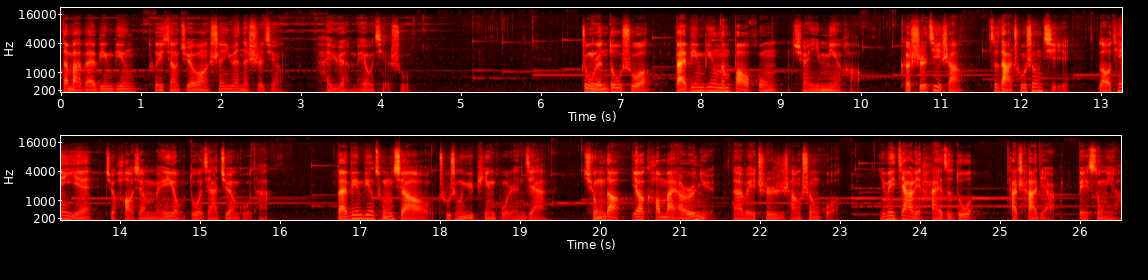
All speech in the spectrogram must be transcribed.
但把白冰冰推向绝望深渊的事情还远没有结束。众人都说白冰冰能爆红全因命好，可实际上自打出生起，老天爷就好像没有多加眷顾她。白冰冰从小出生于贫苦人家。穷到要靠卖儿女来维持日常生活，因为家里孩子多，她差点被送养。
